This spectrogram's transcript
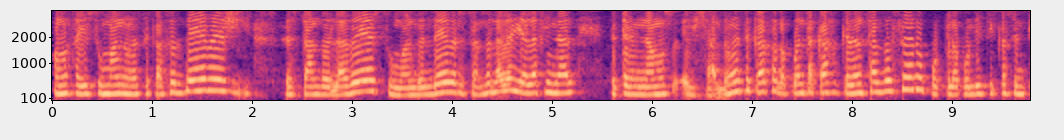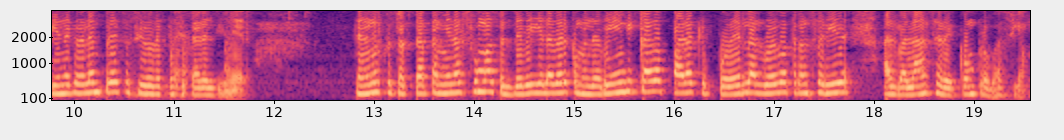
vamos a ir sumando en este caso el deber, restando el haber, sumando el deber, restando el haber y a la final determinamos el saldo. En este caso la cuenta caja queda en saldo cero porque la política se entiende que de la empresa ha sido depositar el dinero. Tenemos que extractar también las sumas del debe y el haber como le había indicado para que poderla luego transferir al balance de comprobación.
